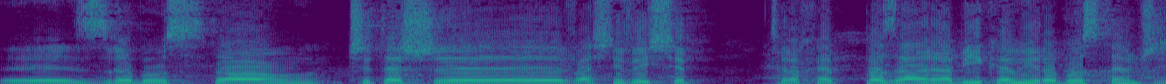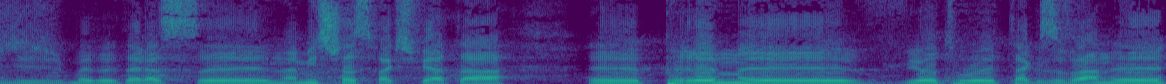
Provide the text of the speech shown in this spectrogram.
yy, z robustą, czy też yy, właśnie wyjście trochę poza arabikę i robustem, czyli gdzieś będę teraz na Mistrzostwach Świata Prym wiódł tak zwany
